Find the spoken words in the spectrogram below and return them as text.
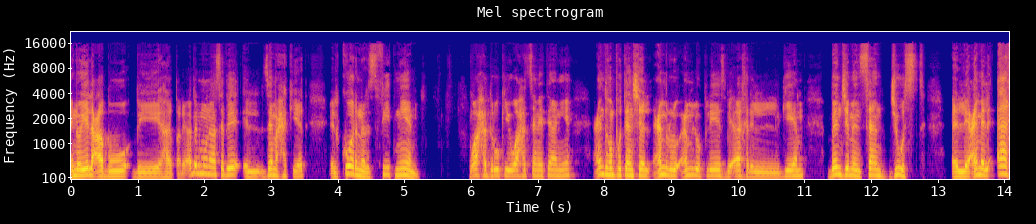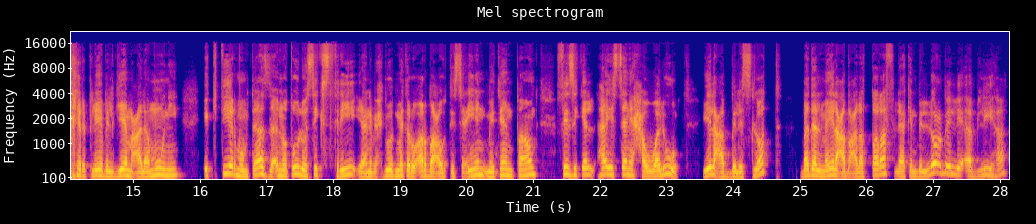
إنه يلعبوا بهاي الطريقة. بالمناسبة زي ما حكيت ال corners في اثنين واحد rookie وواحد سنة ثانية عندهم potential عملوا عملوا plays بآخر ال game بنجامين سانت جوست اللي عمل آخر play بال game على موني كتير ممتاز لأنه طوله 6 3 يعني بحدود متر و94 200 pound physical هاي السنة حولوه يلعب بال slot بدل ما يلعب على الطرف لكن باللعبة اللي قبليها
